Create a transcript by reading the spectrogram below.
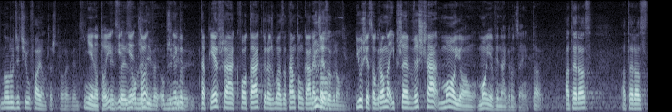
no, ludzie ci ufają też trochę, więc Nie, no to, Więc to je- jest je- obrzydliwe, obrzydliwe. Jakby ta pierwsza kwota, która już była za tamtą galę, już to jest ogromna. już jest ogromna i przewyższa moją, moje wynagrodzenie. Tak. A teraz, a teraz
